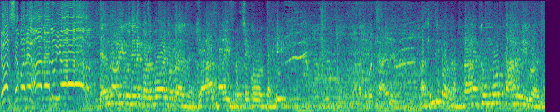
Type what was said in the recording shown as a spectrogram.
ज़ोर से बोले हालेलुया! क्या था इस बच्चे को तकलीफ़? ആ, ഹിന്ദി പറഞ്ഞ നടക്കുമ്പോൾ താഴെ വീഴുമായിരുന്നു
